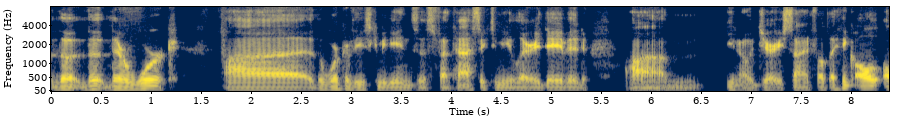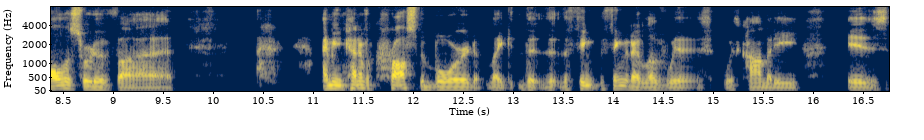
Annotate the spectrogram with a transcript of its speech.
The the their work uh the work of these comedians is fantastic to me. Larry david um you know jerry seinfeld. I think all all the sort of uh i mean kind of across the board like the the, the thing the thing that i love with with comedy is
